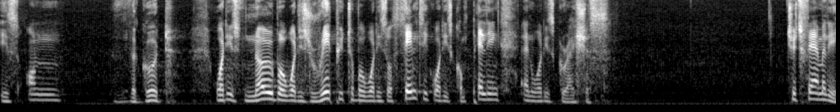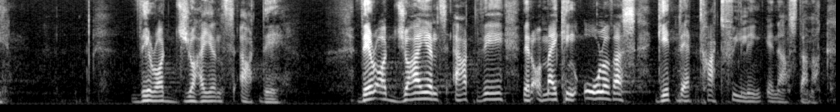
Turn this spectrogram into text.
is on the good. What is noble, what is reputable, what is authentic, what is compelling, and what is gracious. Church family, there are giants out there. There are giants out there that are making all of us get that tight feeling in our stomach.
